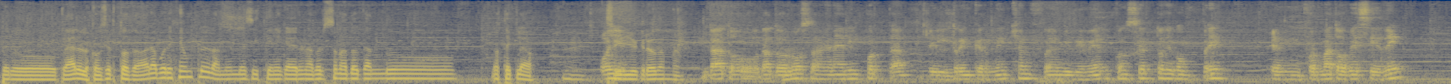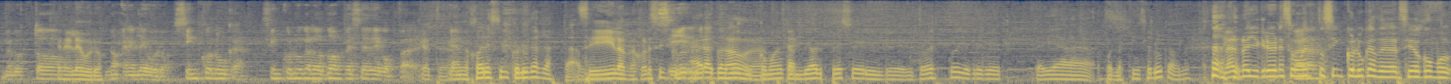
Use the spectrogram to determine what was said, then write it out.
Pero claro, los conciertos de ahora, por ejemplo, también decís tiene que haber una persona tocando los teclados. Mm, Oye. sí, yo creo también. Dato, dato rosa que a nadie le importa, el Reincarnation fue mi primer concierto que compré en formato BCD, me costó... En el euro. No, en el euro, 5 lucas, 5 lucas los dos BCD, compadre. Las mejores 5 lucas gastadas. Sí, las mejores cinco Sí. lucas Ahora con gastadas, weón. cómo ha cambiado el precio del- de, de todo esto, yo creo que estaría por las 15 lucas, ¿o no? Claro, no, yo creo en ese momento 5 lucas debe haber sido como,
